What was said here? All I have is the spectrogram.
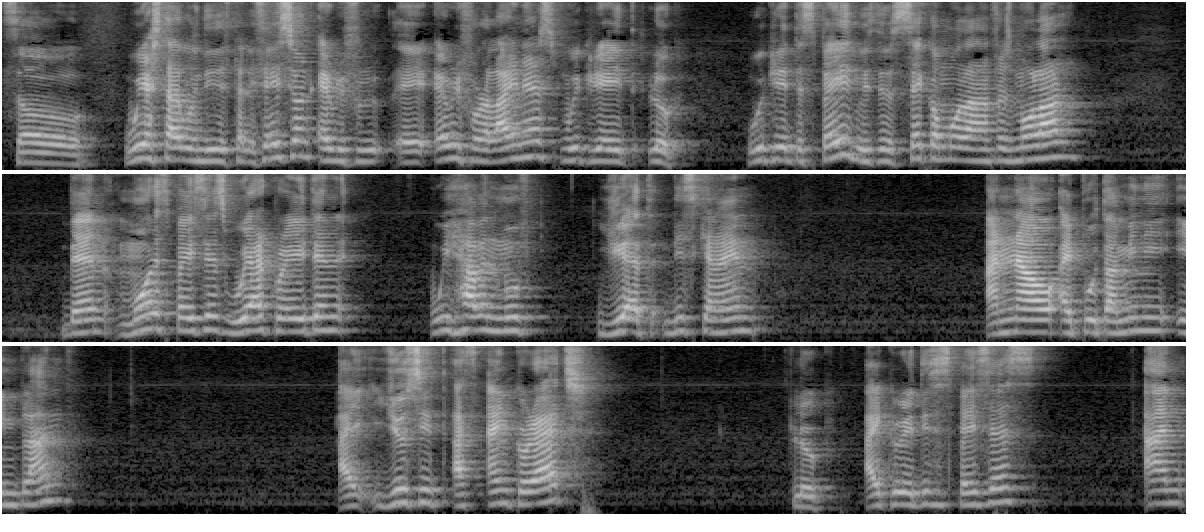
So we start with the distalization. Every uh, every four aligners, we create. Look, we create the space with the second molar and first molar. Then more spaces we are creating we haven't moved yet this canine and now I put a mini implant. I use it as anchorage. Look I create these spaces and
